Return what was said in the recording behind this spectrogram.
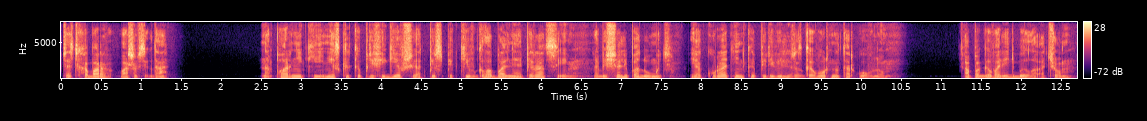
Часть хабара ваша всегда». Напарники, несколько прифигевшие от перспектив глобальной операции, обещали подумать и аккуратненько перевели разговор на торговлю. А поговорить было о чем.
